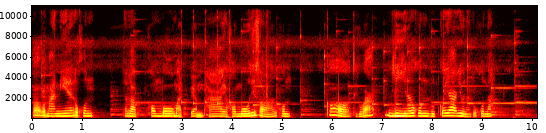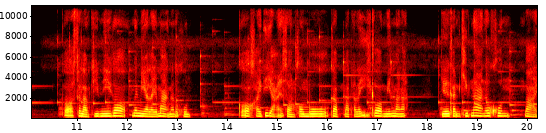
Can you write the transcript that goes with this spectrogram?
ก็ประมาณนี้นะทุกคนสำหรับคอมโบหมัดแวมไพร์คอมโบที่สองนะทุกคน ก็ถือว่าดีนะทุกคนหลุดก็ยากอยู่นะทุกคนนะ ก็สำหรับคลิปนี้ก็ไม่มีอะไรมากนะทุกคน ก็ใครที่อยากให้สอนคอมโบกับหมัดอะไรอีกก็เม้นมานะ เจอกันคลิปหน้านะทุกคนบาย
